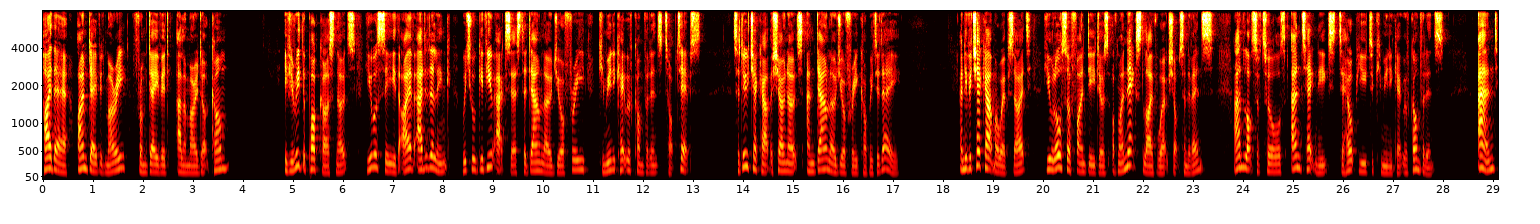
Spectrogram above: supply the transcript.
Hi there, I'm David Murray from davidalamurray.com. If you read the podcast notes, you will see that I have added a link which will give you access to download your free Communicate with Confidence top tips. So do check out the show notes and download your free copy today. And if you check out my website, you will also find details of my next live workshops and events, and lots of tools and techniques to help you to communicate with confidence. And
